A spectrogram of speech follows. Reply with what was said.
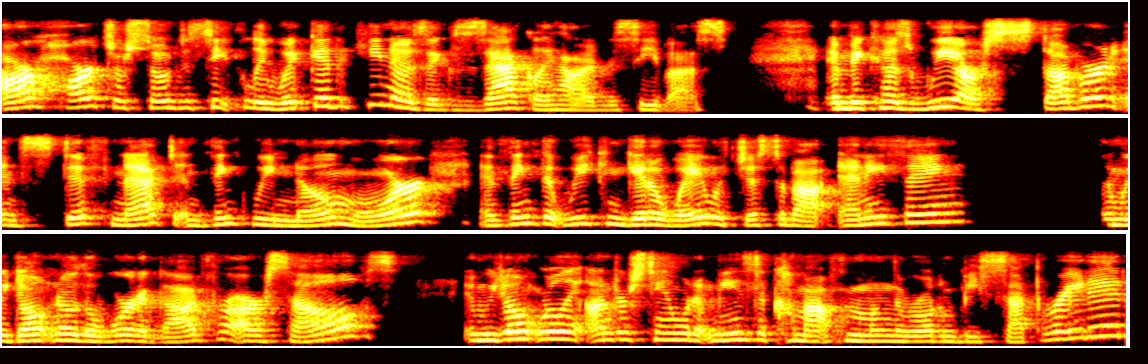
our hearts are so deceitfully wicked. He knows exactly how to deceive us. And because we are stubborn and stiff necked and think we know more and think that we can get away with just about anything, and we don't know the word of God for ourselves, and we don't really understand what it means to come out from among the world and be separated,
